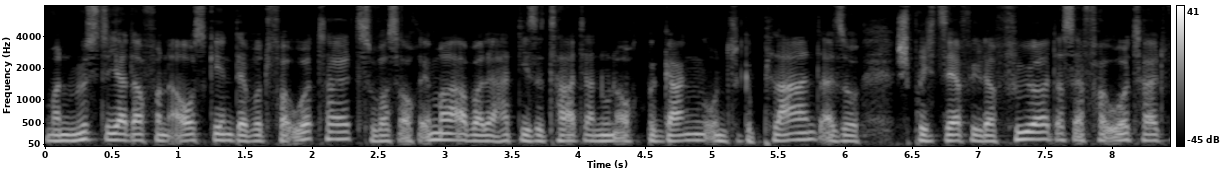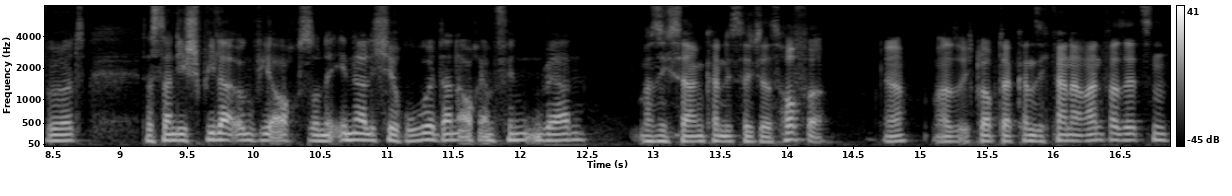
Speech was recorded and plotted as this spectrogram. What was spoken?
man müsste ja davon ausgehen, der wird verurteilt, zu was auch immer, aber der hat diese Tat ja nun auch begangen und geplant, also spricht sehr viel dafür, dass er verurteilt wird, dass dann die Spieler irgendwie auch so eine innerliche Ruhe dann auch empfinden werden. was ich sagen kann, ist, dass ich das hoffe. Ja, also ich glaube, da kann sich keiner reinversetzen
